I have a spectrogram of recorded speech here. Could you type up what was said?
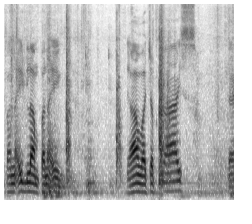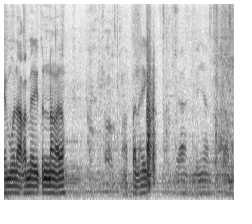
Panaig lang, panaig. Yan, watch up guys. Dahil muna kami rito ng ano, mga panaig. Yan, ganyan. Tama.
